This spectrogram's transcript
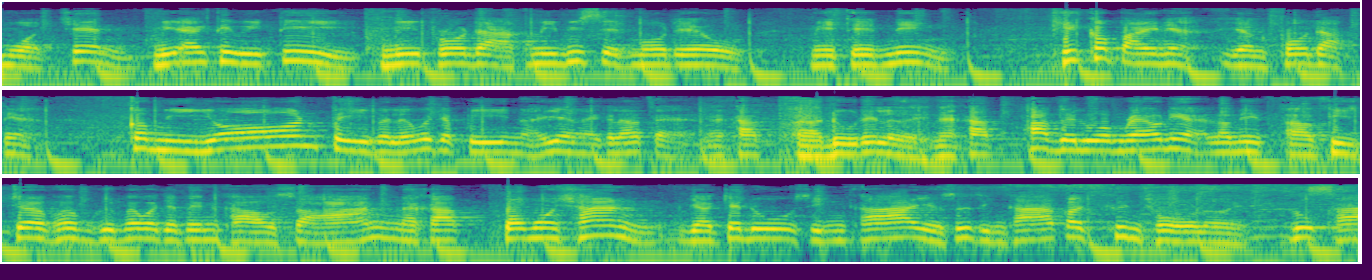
หมวดเช่น มี activity มี product มี business model มี training คลิกเข้าไปเนี่ยอย่าง Product เนี่ย ก็มีย้อนปีไปเลยว่าจะปีไหนยังไงก็แล้วแต่นะครับดูได้เลยนะครับ ภาพโดยรวมแล้วเนี่ยเรามีฟีเจอร์เพิ่มขึ้นไม่ว่าจะเป็นข่าวสารนะครับโปรโมชั่นอยากจะดูสินค้าอยากซื้อสินค้าก็ขึ้นโชว์เลย ลูกค้า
